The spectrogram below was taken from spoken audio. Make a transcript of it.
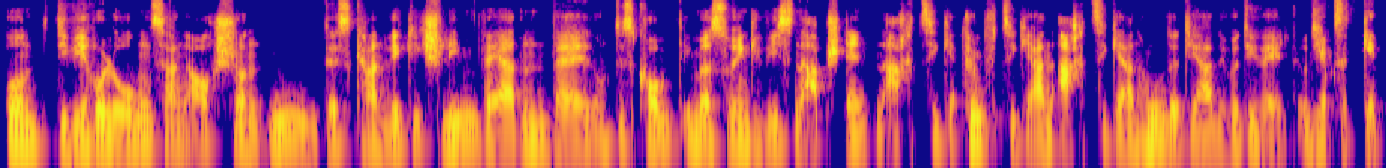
Und die Virologen sagen auch schon, uh, das kann wirklich schlimm werden, weil, und das kommt immer so in gewissen Abständen, 80, 50 Jahren, 80 Jahren, 100 Jahren über die Welt. Und ich habe gesagt, geh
